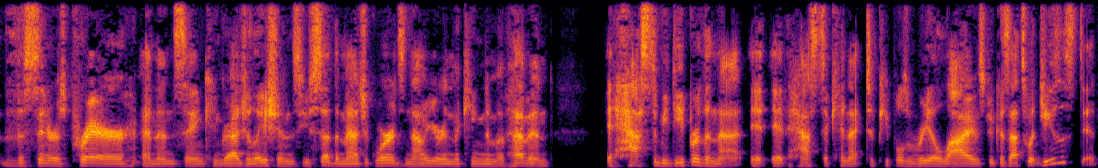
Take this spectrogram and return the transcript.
the sinner's prayer and then saying congratulations you said the magic words now you're in the kingdom of heaven it has to be deeper than that it, it has to connect to people's real lives because that's what jesus did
